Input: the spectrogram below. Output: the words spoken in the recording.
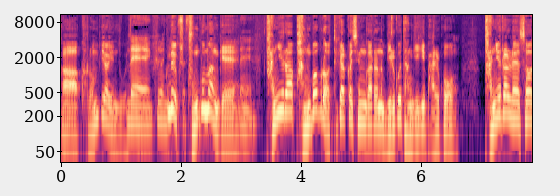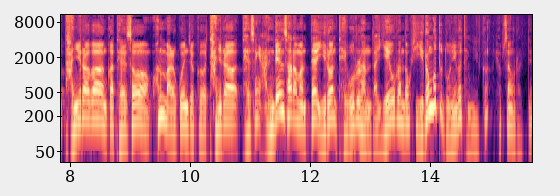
아 그런 비하인드가 있어요. 네 그런 근데 혹시. 궁금한 게 네. 단일화 방법을 어떻게 할 것인가라는 밀고 당기기 말고 단일화를 해서 단일화가 그러니까 돼서 하는 말고 이제 그 단일화 대상이 안 된 사람한테 이런 대우를 한다, 예우를 한다. 혹시 이런 것도 논의가 됩니까? 협상을 할 때?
